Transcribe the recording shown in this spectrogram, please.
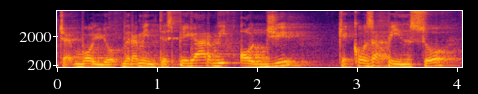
Cioè voglio veramente spiegarvi oggi che cosa penso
